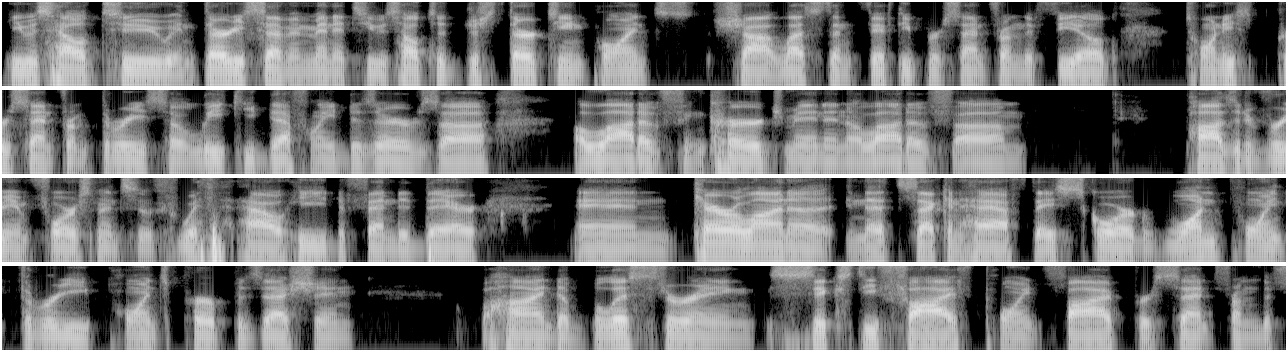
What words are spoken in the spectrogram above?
he was held to in 37 minutes. He was held to just 13 points, shot less than 50% from the field, 20% from three. So Leaky definitely deserves uh, a lot of encouragement and a lot of um, positive reinforcements of, with how he defended there. And Carolina in that second half, they scored 1.3 points per possession behind a blistering 65.5% from the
